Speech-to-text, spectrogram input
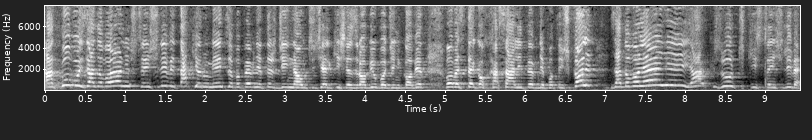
a Kubuś zadowolony, szczęśliwy, takie rumieńce, bo pewnie też dzień nauczycielki się zrobił, bo dzień kobiet, wobec tego hasali pewnie po tej szkole, zadowoleni jak żuczki szczęśliwe.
